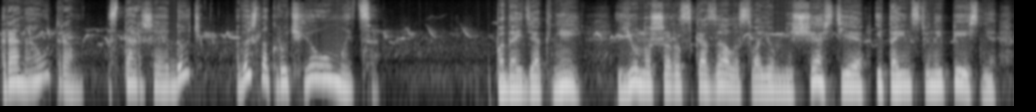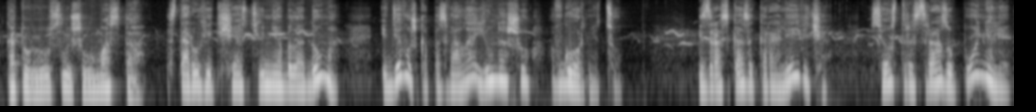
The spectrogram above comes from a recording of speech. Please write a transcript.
Рано утром старшая дочь вышла к ручью умыться. Подойдя к ней, юноша рассказал о своем несчастье и таинственной песне, которую услышал у моста. Старухи, к счастью, не было дома, и девушка позвала юношу в горницу – из рассказа Королевича сестры сразу поняли,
